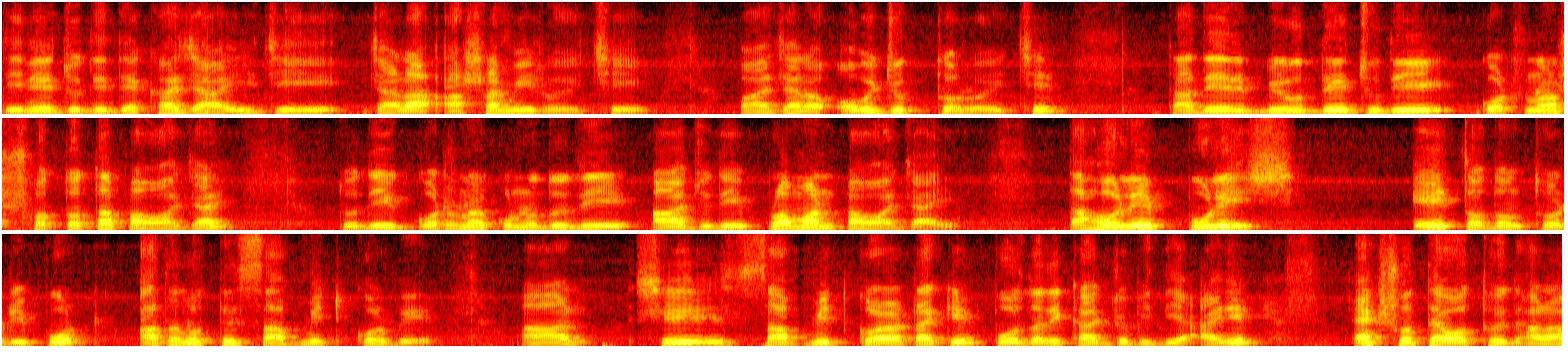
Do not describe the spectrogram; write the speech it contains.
দিনে যদি দেখা যায় যে যারা আসামি রয়েছে বা যারা অভিযুক্ত রয়েছে তাদের বিরুদ্ধে যদি ঘটনার সত্যতা পাওয়া যায় যদি ঘটনার কোনো যদি আহ, যদি প্রমাণ পাওয়া যায় তাহলে পুলিশ এই তদন্ত রিপোর্ট আদালতে সাবমিট করবে। আর সেই সাবমিট করাটাকে ফৌজদারি কার্যবিধি আইনের একশো তেয়াত্তর ধারা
